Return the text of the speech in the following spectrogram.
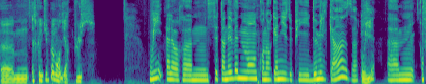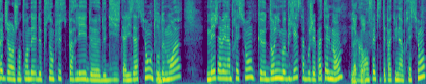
Euh, Est-ce que tu peux m'en dire plus? Oui, alors euh, c'est un événement qu'on organise depuis 2015. Oui. Euh, en fait, j'entendais de plus en plus parler de, de digitalisation autour de mhm. moi, mais j'avais l'impression que dans l'immobilier, ça bougeait pas tellement. D'accord. En fait, c'était pas qu'une impression.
